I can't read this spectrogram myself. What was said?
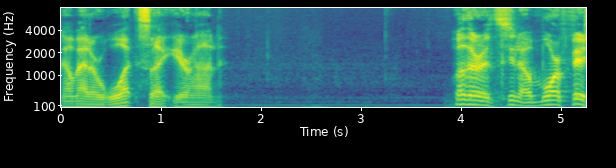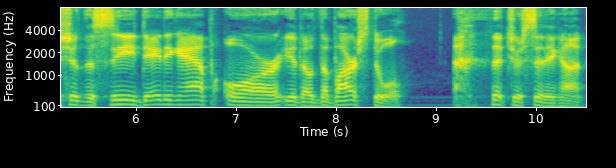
no matter what site you're on. Whether it's, you know, more fish in the sea dating app or, you know, the bar stool that you're sitting on.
